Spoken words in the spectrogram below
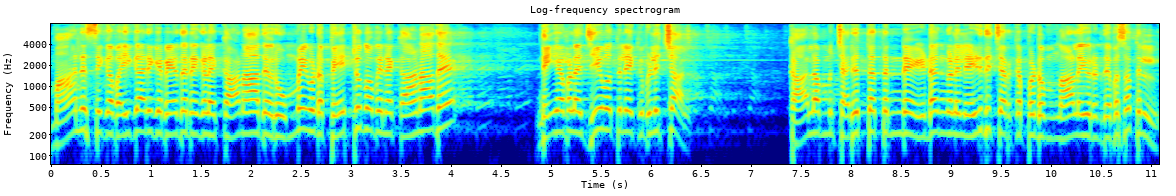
മാനസിക വൈകാരിക വേദനകളെ കാണാതെ ഒരു ഉമ്മയുടെ പേറ്റുന്നവനെ കാണാതെ നീ അവളെ ജീവിതത്തിലേക്ക് വിളിച്ചാൽ കാലം ചരിത്രത്തിന്റെ ഇടങ്ങളിൽ എഴുതി ചേർക്കപ്പെടും. നാളെ ഒരു ദിവസത്തിൽ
